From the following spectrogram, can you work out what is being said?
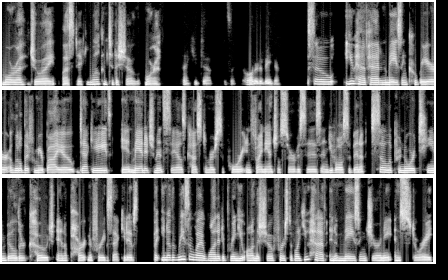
Maura Joy Lustig. Welcome to the show, Maura. Thank you, Deb. It's an honor to be here. So, you have had an amazing career, a little bit from your bio, decades in management, sales, customer support, in financial services. And you've also been a solopreneur, team builder, coach, and a partner for executives. But you know, the reason why I wanted to bring you on the show, first of all, you have an amazing journey and story.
